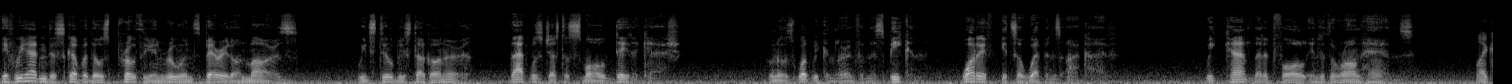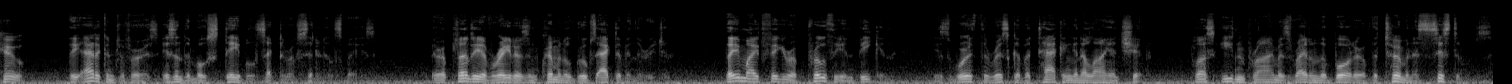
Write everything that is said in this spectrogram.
If we hadn't discovered those Prothean ruins buried on Mars, we'd still be stuck on Earth. That was just a small data cache. Who knows what we can learn from this beacon What if it's a weapons archive? We can't let it fall into the wrong hands. Like who? The Attican Traverse isn't the most stable sector of Citadel space. There are plenty of raiders and criminal groups active in the region. They might figure a Prothean beacon is worth the risk of attacking an Alliance ship. Plus, Eden Prime is right on the border of the Terminus systems.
